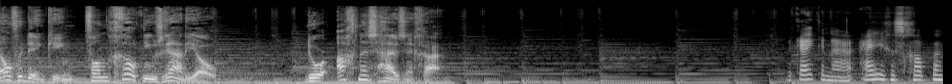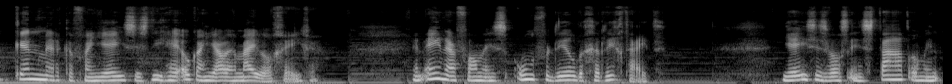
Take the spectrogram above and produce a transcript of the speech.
overdenking van Grootnieuws Radio. Door Agnes Huizinga. We kijken naar eigenschappen, kenmerken van Jezus die Hij ook aan jou en mij wil geven. En een daarvan is onverdeelde gerichtheid. Jezus was in staat om in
